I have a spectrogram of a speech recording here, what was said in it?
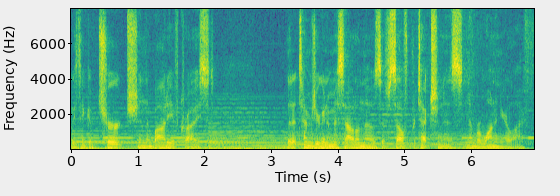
We think of church and the body of Christ. That at times you're going to miss out on those if self protection is number one in your life.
